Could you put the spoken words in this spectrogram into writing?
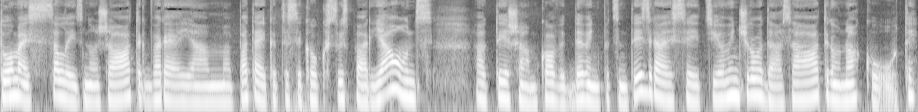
to mēs salīdzinoši ātri varējām pateikt, ka tas ir kaut kas vispār jauns, tiešām Covid-19 izraisīts, jo viņš rodās ātri un akūti.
